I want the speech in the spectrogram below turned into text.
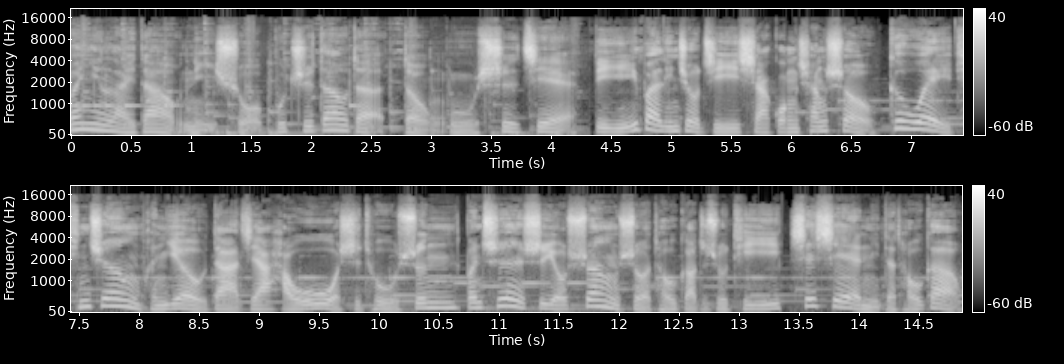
欢迎来到你所不知道的动物世界第一百零九集《瞎光枪手》。各位听众朋友，大家好，我是兔孙。本次是由顺所投稿的主题，谢谢你的投稿。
